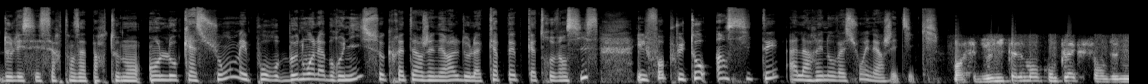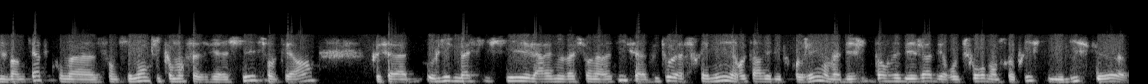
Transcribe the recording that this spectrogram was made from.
de laisser certains appartements en location, mais pour Benoît Labruni, secrétaire général de la CAPEP 86, il faut plutôt inciter à la rénovation énergétique. c'est devenu tellement complexe en 2024 qu'on a le sentiment qu'il commence à se vérifier sur le terrain que ça, au lieu de massifier la rénovation énergétique, ça va plutôt la freiner et retarder les projets. On a d'ores et déjà des retours d'entreprises qui nous disent que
